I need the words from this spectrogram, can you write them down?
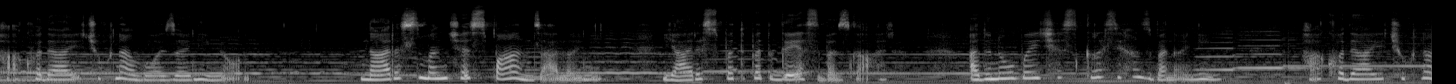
ہا خۄداے چھُکھ نا بوزٲنی میون نارس منٛز چھس پان زالٲنی یارس پتہٕ پتہٕ گٔیس بزگار ادنوبے چھس کٲنٛسہِ ہٕنٛز بنٲنی ہا خۄدایہِ چھُکھ نا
